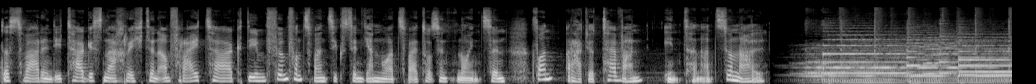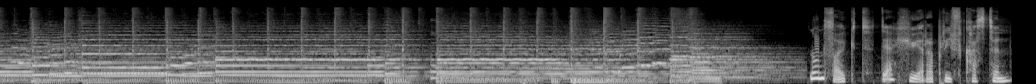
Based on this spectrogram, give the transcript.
Das waren die Tagesnachrichten am Freitag, dem 25. Januar 2019 von Radio Taiwan International. Nun folgt der Hörerbriefkasten.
